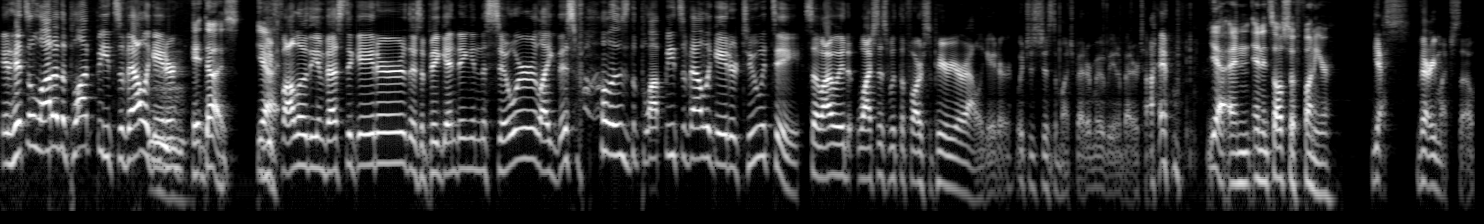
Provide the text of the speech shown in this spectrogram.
It hits a lot of the plot beats of Alligator. Mm. It does. Yeah. You follow the investigator. There's a big ending in the sewer. Like this follows the plot beats of Alligator to a T. So I would watch this with the far superior Alligator, which is just a much better movie and a better time. yeah, and and it's also funnier. Yes, very much so.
